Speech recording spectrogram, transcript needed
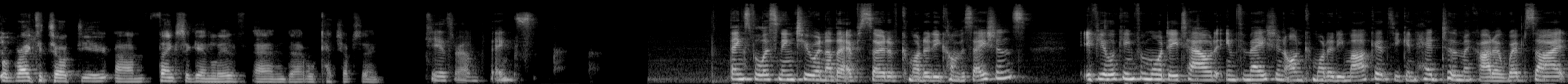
Well, great to talk to you. Um, thanks again, Liv, and uh, we'll catch up soon. Cheers, Rob. Thanks. Thanks for listening to another episode of Commodity Conversations. If you're looking for more detailed information on commodity markets, you can head to the Mecardo website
